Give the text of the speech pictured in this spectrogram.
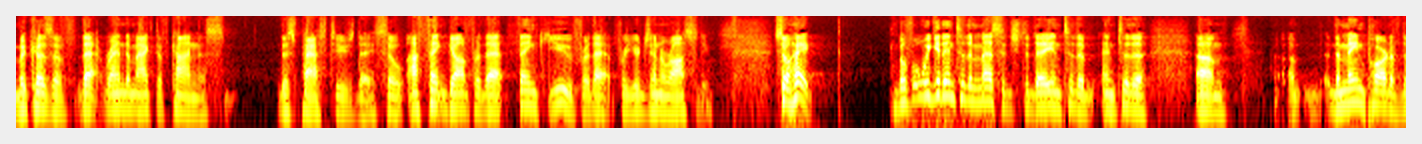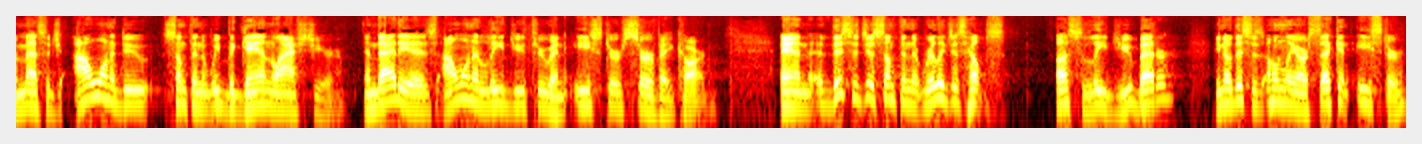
because of that random act of kindness this past Tuesday. So I thank God for that. Thank you for that, for your generosity. So, hey, before we get into the message today, into the, into the, um, the main part of the message, I want to do something that we began last year, and that is I want to lead you through an Easter survey card. And this is just something that really just helps us lead you better. You know, this is only our second Easter,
